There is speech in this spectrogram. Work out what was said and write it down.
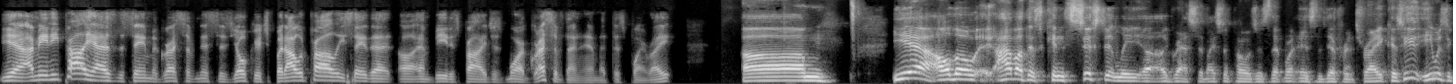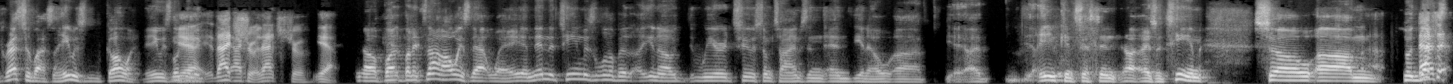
Yeah, I mean, he probably has the same aggressiveness as Jokic, but I would probably say that uh, Embiid is probably just more aggressive than him at this point, right? Um, yeah, although how about this? Consistently uh, aggressive, I suppose, is that is the difference, right? Because he he was aggressive last night. He was going. He was looking. Yeah, that's true. That's true. Yeah. no, but but it's not always that way. And then the team is a little bit, uh, you know, weird too sometimes, and and you know, uh, uh inconsistent uh, as a team. So um, so that's, that's,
